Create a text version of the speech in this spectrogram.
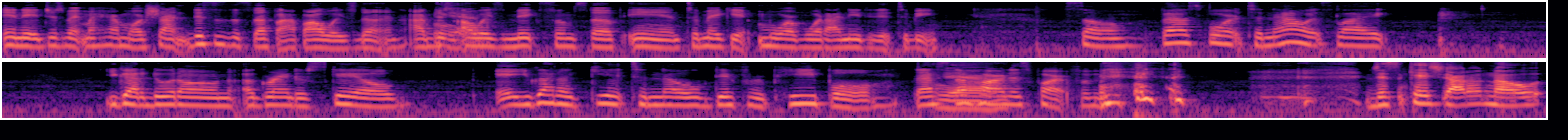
and it just made my hair more shiny. This is the stuff I've always done. I've just Yeah. always mixed some stuff in to make it more of what I needed it to be. So fast forward to now, it's like you got to do it on a grander scale and you got to get to know different people that's the hardest part for me Just in case y'all don't know,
